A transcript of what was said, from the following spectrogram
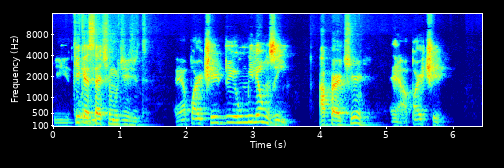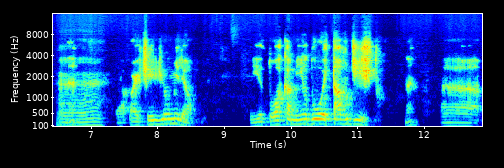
O que, que é sétimo dígito? É a partir de um milhãozinho. A partir? É, a partir. Ah. Né? É a partir de um milhão. E eu estou a caminho do oitavo dígito. Né? Ah,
